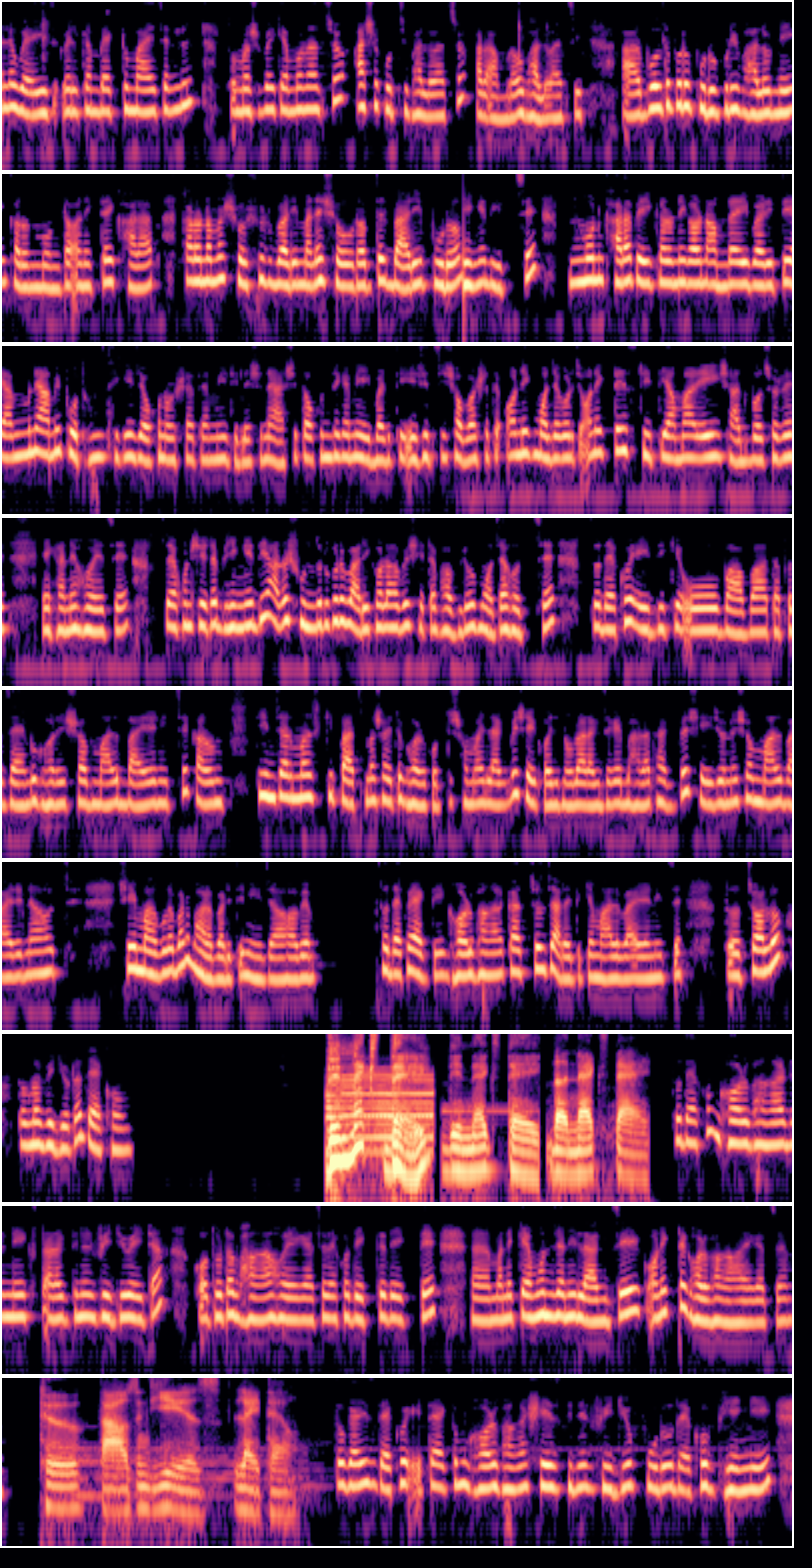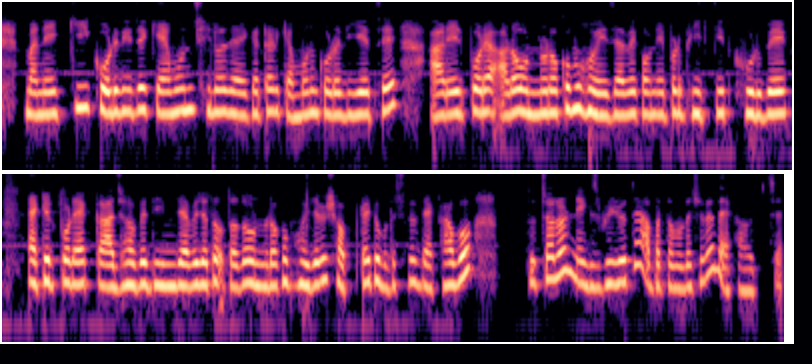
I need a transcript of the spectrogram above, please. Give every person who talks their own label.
Speaker 1: Hello guys welcome back to my channel তোমরা সবাই কেমন আছো? আশা করছি ভালো আছো, আর আমরাও ভালো আছি। আর বলতে পারো, পুরোপুরি ভালো নেই, কারণ মনটা অনেকটাই খারাপ। কারণ আমার শ্বশুর বাড়ি মানে সৌরভদের বাড়ি পুরো ভেঙে দিচ্ছে। মন খারাপ এই কারণে, কারণ আমরা এই বাড়িতে, আমি মানে আমি প্রথম থেকেই যখন ওর সাথে আমি রিলেশনে আসি, তখন থেকে আমি এই বাড়িতে এসেছি। সবার সাথে অনেক মজা করেছি। অনেকটাই স্মৃতি আমার এই সাত বছরে এখানে হয়েছে। তো এখন সেটা ভেঙে দিয়ে আরও সুন্দর করে বাড়ি করা হবে, সেটা ভাবলেও মজা হচ্ছে। তো দেখো এইদিকে ও বাবা তারপর জামাইবু ঘরের সব মাল বাইরে নিচ্ছে। কারণ তিন চার মাস কি পাঁচ মাস হয়তো ঘর করতে সময় লাগবে সেই কয়দিন ওরা আরেক জায়গায় ভাড়া থাকবে সেই জন্য সব মাল বাইরে নেওয়া হচ্ছে। সেই মালগুলো আবার ভাড়া বাড়িতে নিয়ে যাওয়া হবে। তো দেখো একদিকে ঘর ভাঙার কাজ চলছে আর একদিকে মাল বাইরে নিচ্ছে। তো চলো তোমরা ভিডিওটা দেখো।
Speaker 2: The next day, the next day, the next day.
Speaker 1: তো দেখো ঘর ভাঙার নেক্সট আরেক দিনের ভিডিও এইটা। কতটা ভাঙা হয়ে গেছে দেখো দেখতে দেখতে মানে কেমন জানি লাগছে অনেকটা ঘর ভাঙা হয়ে গেছে।
Speaker 3: 2,000 years later.
Speaker 1: তো গাইজ দেখো এটা একদম ঘর ভাঙা শেষ দিনের ভিডিও পুরো দেখো ভেঙে মানে কি করে দিয়েছে কেমন ছিল জায়গাটার কেমন করে দিয়েছে আর এরপরে আরও অন্যরকম হয়ে যাবে কারণ এরপর ভিত্তিত ঘুরবে একের পর এক কাজ হবে দিন যাবে যত তত অন্যরকম হয়ে যাবে সবটাই তোমাদের সাথে দেখাবো। তো চলো নেক্সট ভিডিওতে আবার তোমাদের সাথে দেখা হচ্ছে।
